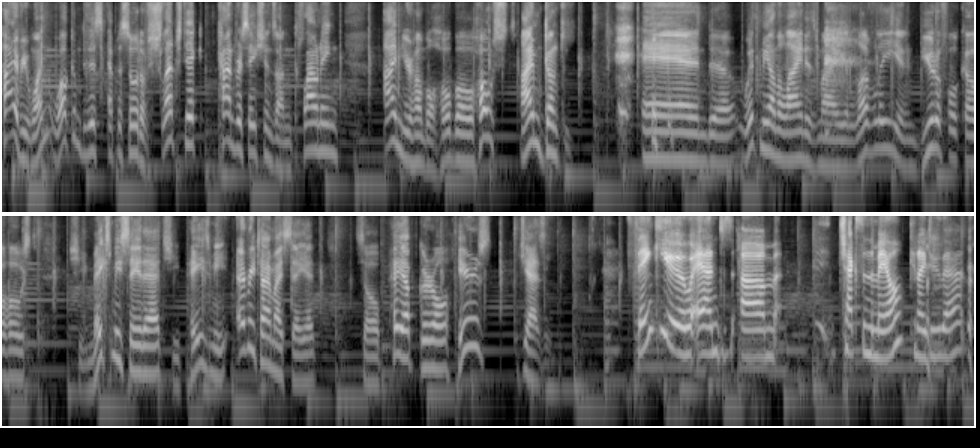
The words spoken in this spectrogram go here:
Hi, everyone. Welcome to this episode of Schlapstick Conversations on Clowning. I'm your humble hobo host. I'm Gunky. And uh, with me on the line is my lovely and beautiful co host. She makes me say that. She pays me every time I say it. So pay up, girl. Here's Jazzy. Thank you. And um, checks in the mail. Can I do that?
